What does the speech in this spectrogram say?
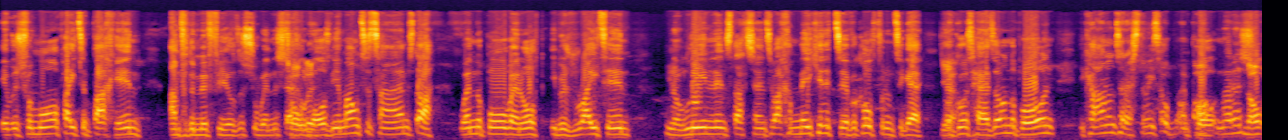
It was for Maupay to back in and for the midfielders to win the second Totally. balls. The amount of times that when the ball went up, he was right in, you know, leaning into that centre back and making it difficult for him to get Yeah. a good header on the ball. And you can't underestimate how important oh, that is. No,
